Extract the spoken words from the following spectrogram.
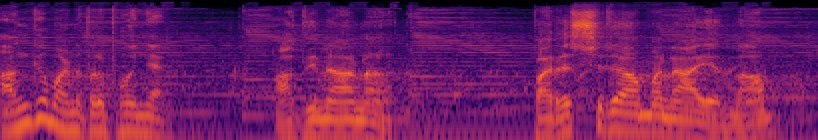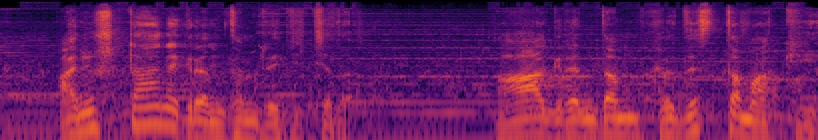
അംഗമാണ് പ്രഭു ഞാൻ. അതിനാണ് പരശുരാമനായ നാം അനുഷ്ഠാന ഗ്രന്ഥം രചിച്ചത്. ആ ഗ്രന്ഥം ഹൃദിസ്ഥമാക്കി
